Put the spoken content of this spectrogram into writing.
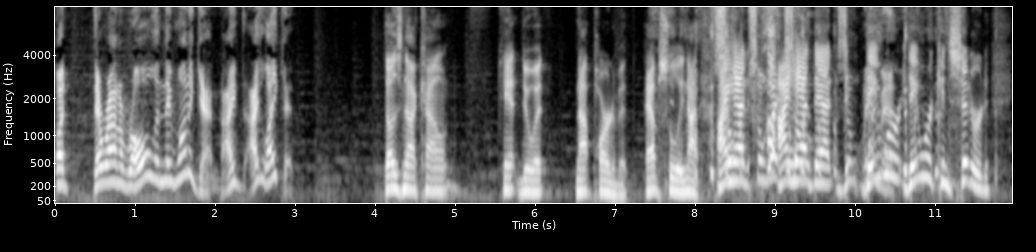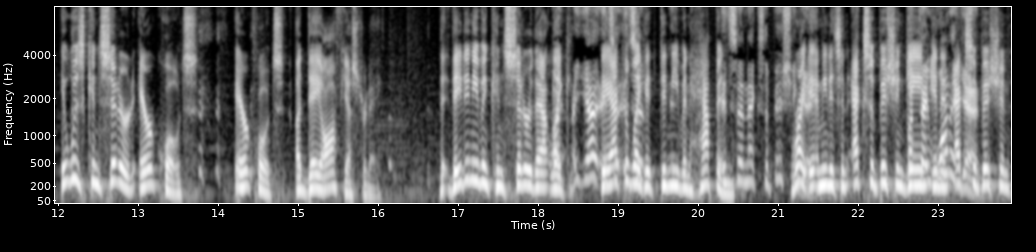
But they're on a roll and they won again. I, I like it. Does not count. Can't do it not part of it. Absolutely not. so, I had so what, I so, had that they were they were considered it was considered air quotes air quotes a day off yesterday. They, they didn't even consider that like uh, yeah, they acted a, like a, it didn't even happen. It's an exhibition right. Game. I mean it's an exhibition game in an again. exhibition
